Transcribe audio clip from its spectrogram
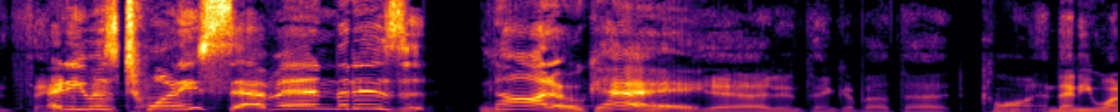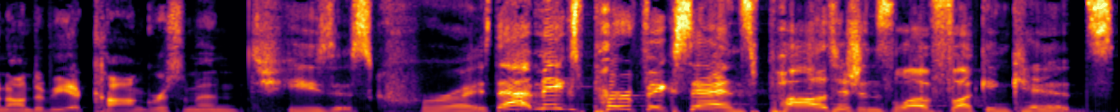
even think. and he was about that. 27. That is not okay. Yeah, I didn't think about that. Come on. And then he went on to be a congressman. Jesus Christ. That makes perfect sense. Politicians love fucking kids.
